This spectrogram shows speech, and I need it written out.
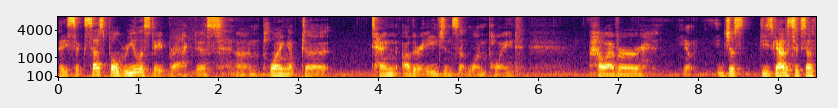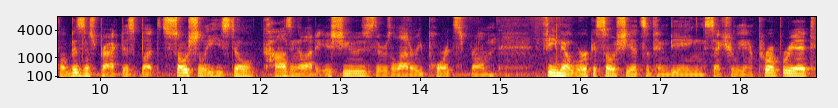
a, successful real estate practice, uh, employing up to 10 other agents at one point. However, you know, just he's got a successful business practice, but socially he's still causing a lot of issues. There was a lot of reports from female work associates of him being sexually inappropriate,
